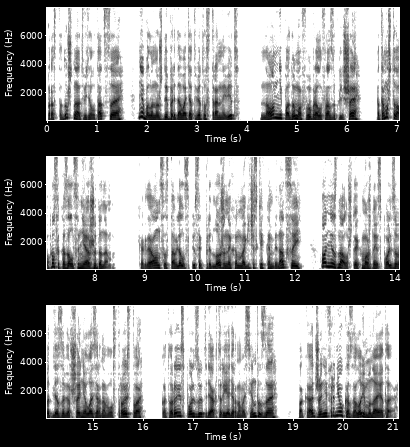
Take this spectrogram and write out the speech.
Простодушно ответил Татса, не было нужды придавать ответу странный вид, но он, не подумав, выбрал фразу клише, потому что вопрос оказался неожиданным. Когда он составлял список предложенных им магических комбинаций, он не знал, что их можно использовать для завершения лазерного устройства, которое использует реактор ядерного синтеза, пока Дженнифер не указала ему на это.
